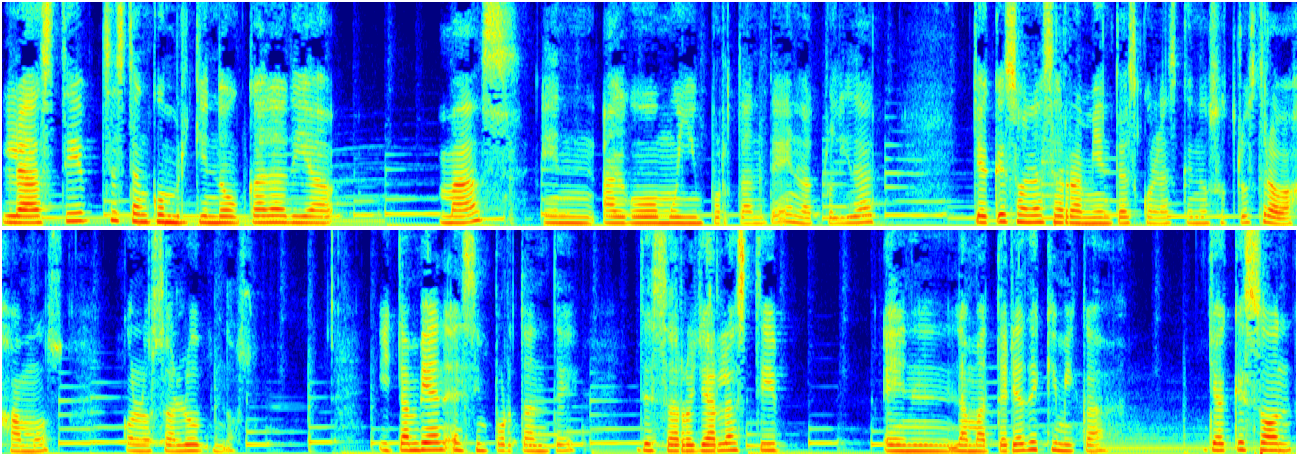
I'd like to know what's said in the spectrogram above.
Las TIP se están convirtiendo cada día más en algo muy importante en la actualidad ya que son las herramientas con las que nosotros trabajamos con los alumnos. Y también es importante desarrollar las TIP en la materia de química, ya que son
